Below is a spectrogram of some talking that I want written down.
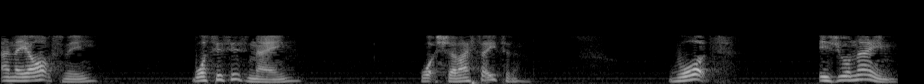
and they ask me, What is his name? What shall I say to them? What is your name?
